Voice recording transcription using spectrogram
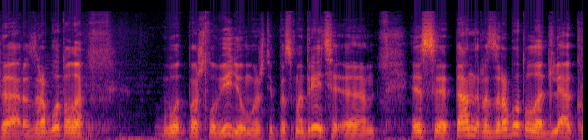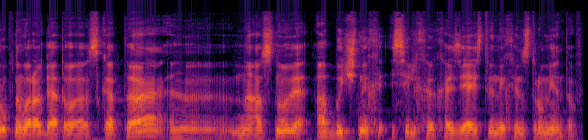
Да, разработала вот пошло видео, можете посмотреть. Э, эссе Тан разработала для крупного рогатого скота э, на основе обычных сельскохозяйственных инструментов.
